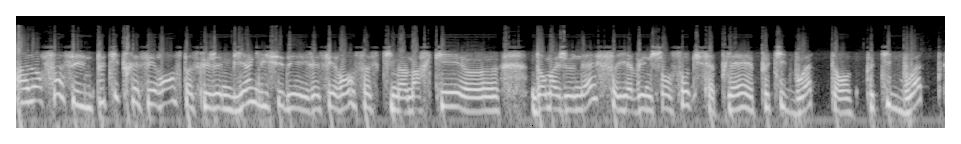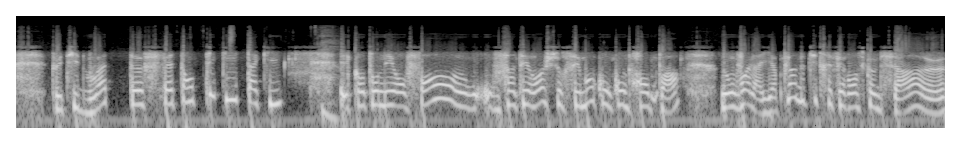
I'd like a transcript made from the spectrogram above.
Alors ça, c'est une petite référence parce que j'aime bien glisser des références à ce qui m'a marqué euh, dans ma jeunesse. Il y avait une chanson qui s'appelait Petite boîte, en petite boîte, petite boîte faite en tiki-taki. Et quand on est enfant, on s'interroge sur ces mots qu'on comprend pas. Donc voilà, il y a plein de petites références comme ça euh,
